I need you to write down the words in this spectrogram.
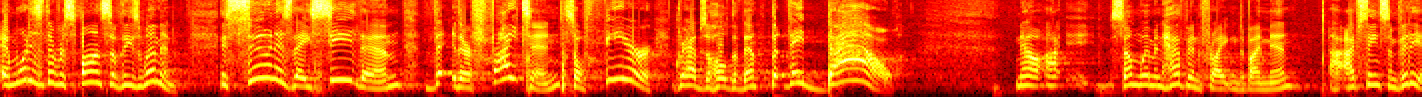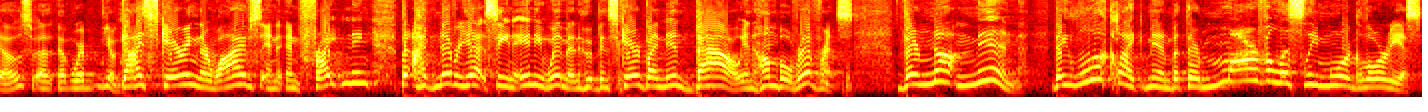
And what is the response of these women? As soon as they see them, they're frightened, so fear grabs a hold of them, but they bow. Now, I, some women have been frightened by men. I've seen some videos uh, uh, where you know, guys scaring their wives and, and frightening, but I've never yet seen any women who have been scared by men bow in humble reverence. They're not men. They look like men, but they're marvelously more glorious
